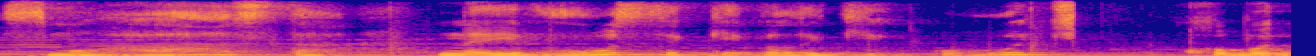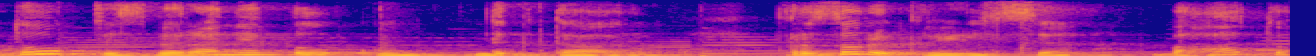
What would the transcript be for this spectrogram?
смугаста, неї вусики, великі очі, хоботок для збирання пилку, нектару, прозоре крильця, багато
